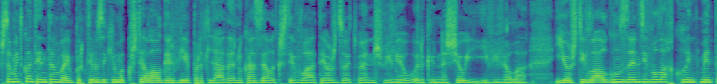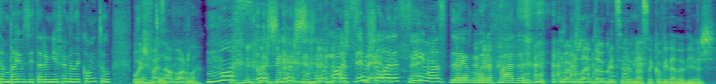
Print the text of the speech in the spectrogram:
Estou muito contente também, porque temos aqui uma costela algarvia partilhada. No caso dela, que esteve lá até aos 18 anos, viveu, que nasceu e, e viveu lá. E eu estive lá há alguns anos e vou lá recorrentemente também visitar a minha família, como tu. Hoje Portanto, vais à borla. Moço, hoje, hoje, hoje podemos falar assim, moço deve, marafada. Vamos lá então conhecer a nossa convidada de hoje.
